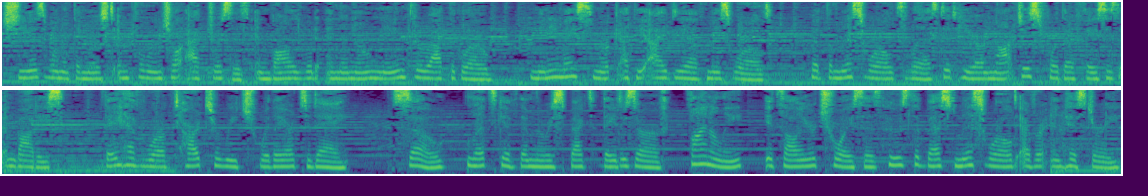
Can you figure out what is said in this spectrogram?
She is one of the most influential actresses in Bollywood and a known name throughout the globe. Many may smirk at the idea of Miss World, but the Miss Worlds listed here are not just for their faces and bodies. They have worked hard to reach where they are today. So, let's give them the respect they deserve. Finally, it's all your choices who's the best Miss World ever in history.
